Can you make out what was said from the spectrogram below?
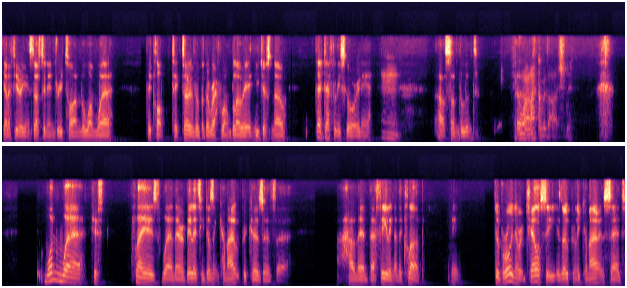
he had a few against us in injury time. The one where the clock ticked over, but the ref won't blow it, and you just know they're definitely scoring here Mm. at Sunderland. I think I'm Um, quite happy with that actually. one where just players where their ability doesn't come out because of uh, how they're they're feeling at the club. I mean, De Bruyne at Chelsea has openly come out and said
